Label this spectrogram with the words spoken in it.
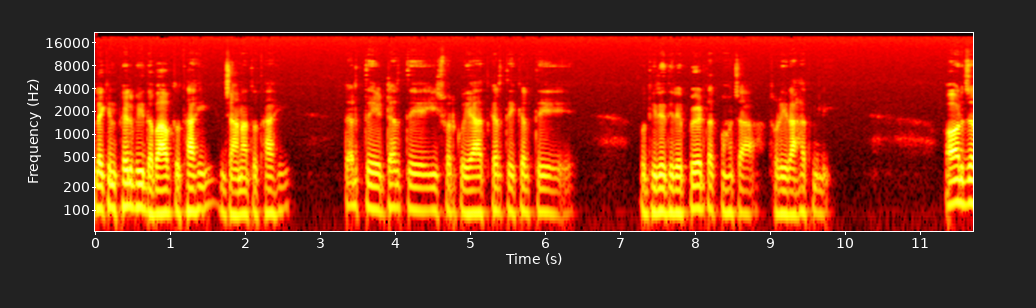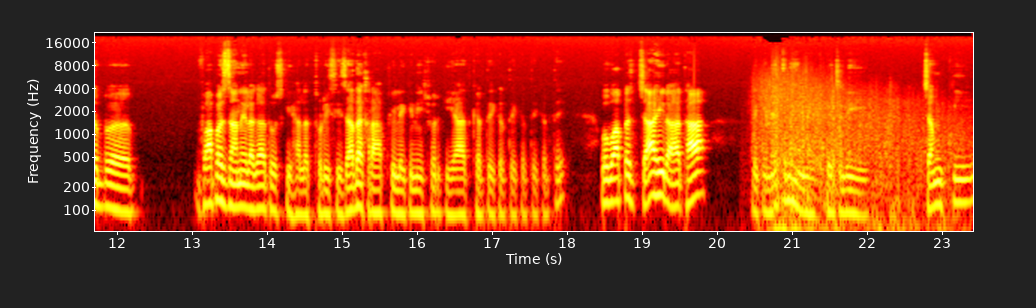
लेकिन फिर भी दबाव तो था ही, जाना तो था ही। डरते डरते ईश्वर को याद करते करते वो धीरे धीरे पेड़ तक पहुँचा, थोड़ी राहत मिली। और जब वापस जाने लगा तो उसकी हालत थोड़ी सी ज़्यादा ख़राब थी, लेकिन ईश्वर की याद करते करते करते करते वो वापस जा ही रहा था, लेकिन इतने में बिजली चमकी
